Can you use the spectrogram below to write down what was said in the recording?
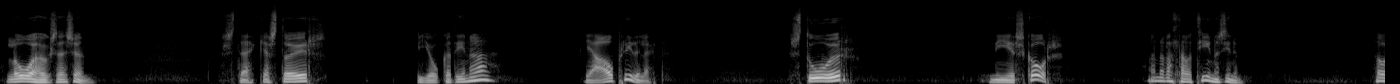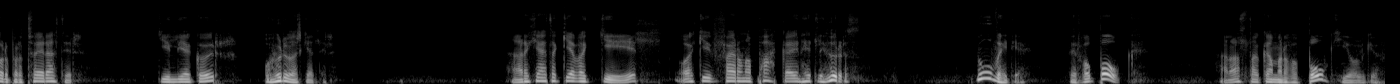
Lóa hugsaði söm. Stekja staur, jókadína, já, príðilegt. Stúfur, nýjir skór, hann er alltaf að týna sínum. Þá eru bara tveir eftir, giljagaur og hurðaskellir. Það er ekki hægt að gefa gil og ekki færa hann að pakka einn heitli hurð. Nú veit ég, þeir fá bók. Það er alltaf gaman að fá bók í jólugjöf.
